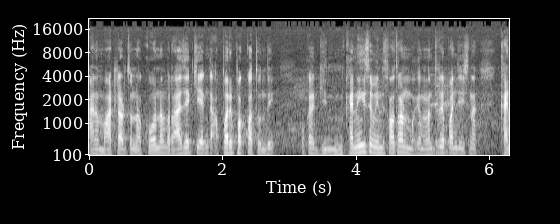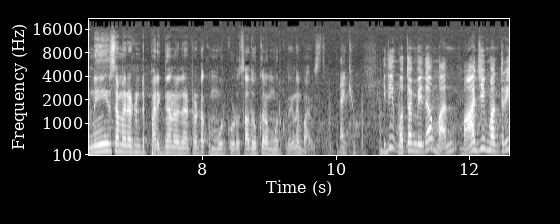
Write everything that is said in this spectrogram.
ఆయన మాట్లాడుతున్న కోణం రాజకీయంగా అపరిపక్వత ఉంది. ఒక కనీసం ఇన్ని సంవత్సరాలు మంత్రిగా పనిచేసిన కనీసమైనటువంటి పరిజ్ఞానం వెళ్ళినటువంటి ఒక మూర్ఖుడు చదువుకున్న మూర్ఖుడిగా నేను భావిస్తాను థ్యాంక్ యూ ఇది మొత్తం మీద మన్ మాజీ మంత్రి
